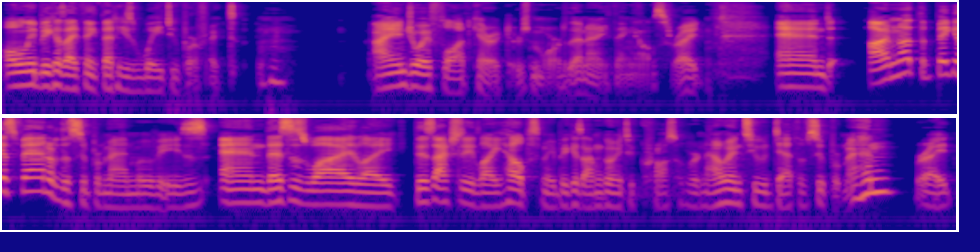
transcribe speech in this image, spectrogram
only because I think that he's way too perfect. I enjoy flawed characters more than anything else, right? And I'm not the biggest fan of the Superman movies, and this is why like this actually like helps me because I'm going to cross over now into Death of Superman, right?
